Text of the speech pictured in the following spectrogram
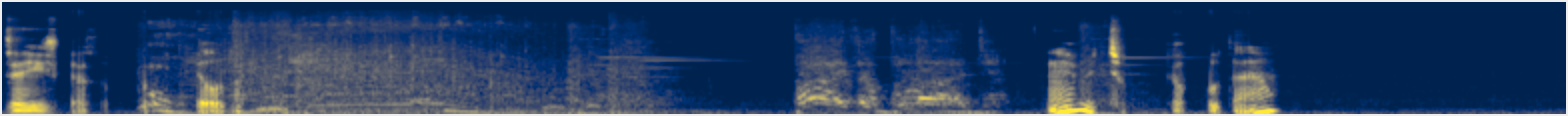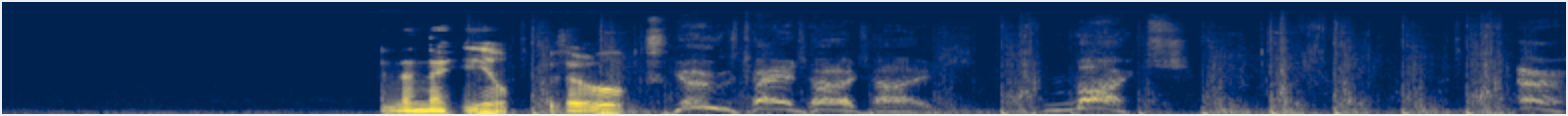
These guys will kill them. By the blood. Yeah, we took a couple down. And then they healed with their orcs. You can't hurt us. Much. Ugh.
